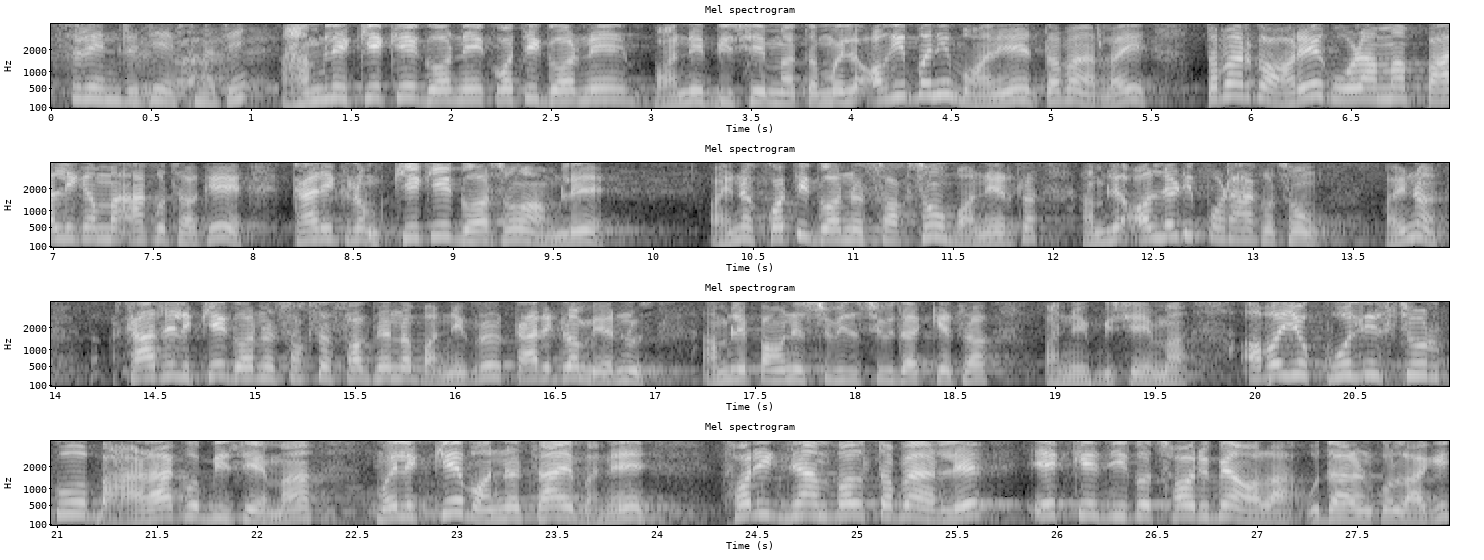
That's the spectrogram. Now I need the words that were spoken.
सुरेन्द्रजी यसमा चाहिँ हामीले के के गर्ने कति गर्ने भन्ने विषयमा त मैले अघि पनि भने तपाईँहरूलाई तपाईँहरूको हरेक वडामा पालिकामा आएको छ कि? कार्यक्रम के के गर्छौँ हामीले? होइन कति गर्न सक्छौँ भनेर त हामीले अलरेडी पठाएको छौँ। होइन? कार्यालयले के गर्न सक्छ सक्दैन भन्ने कुरो कार्यक्रम हेर्नुहोस्। हामीले पाउने सुविधा सुविधा के छ भन्ने विषयमा। अब यो कोल्ड स्टोरको भाडाको विषयमा मैले के भन्न चाहेँ भने फर इक्जाम्पल तपाईँहरूले एक केजीको छ रुपियाँ होला उदाहरणको लागि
